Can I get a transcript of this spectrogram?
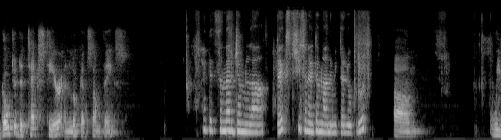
go to the text here and look at some things. Haideți să mergem la text și să ne uităm la anumite lucruri. Um, we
